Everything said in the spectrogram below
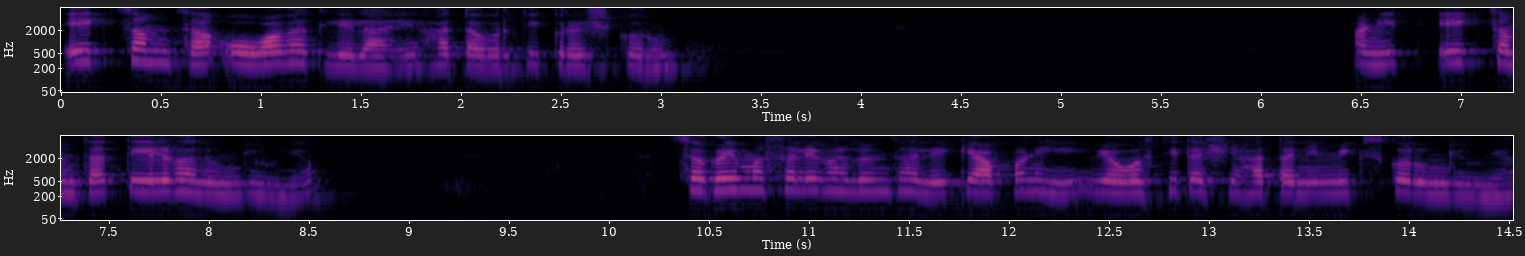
एक चमचा ओवा घातलेला आहे हातावरती क्रश करून. आणि एक चमचा तेल घालून घेऊया. सगळे मसाले घालून झाले की आपण ही व्यवस्थित अशी हाताने मिक्स करून घेऊया.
